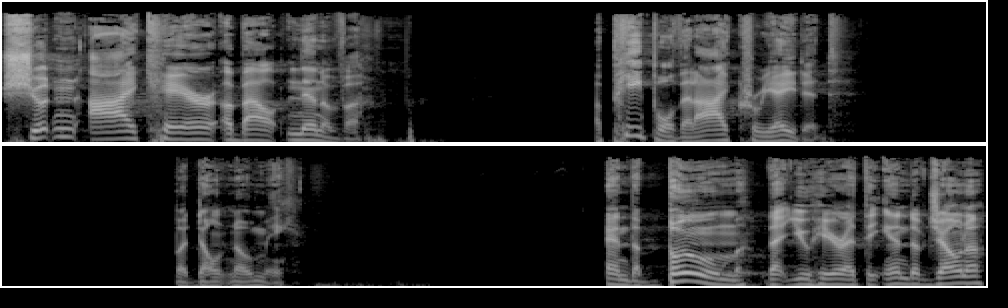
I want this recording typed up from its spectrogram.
shouldn't I care about Nineveh, a people that I created, but don't know me? And the boom that you hear at the end of Jonah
